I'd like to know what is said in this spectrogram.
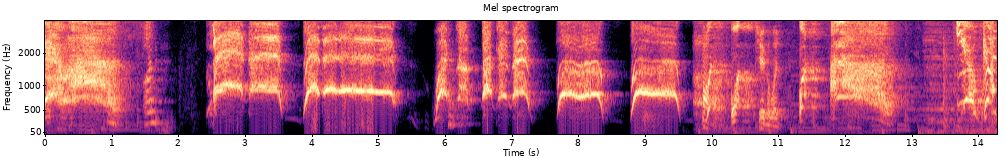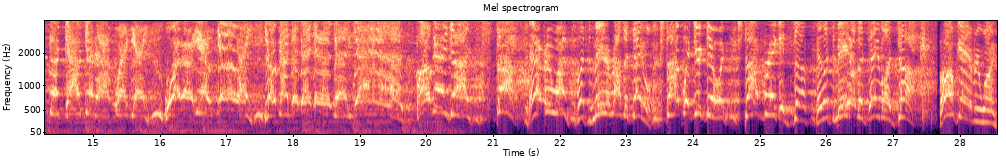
Ew, ah! On. What the fuck is that? Ah! Ah! What? What? Jiggle it. What? Ah! You cut the couch in half, Wiggy! What are you doing? You guys are making a big mess! Okay, guys, stop! Everyone, let's meet around the table. Stop what you're doing, stop breaking stuff, and let's meet on the table and talk. Okay, everyone,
